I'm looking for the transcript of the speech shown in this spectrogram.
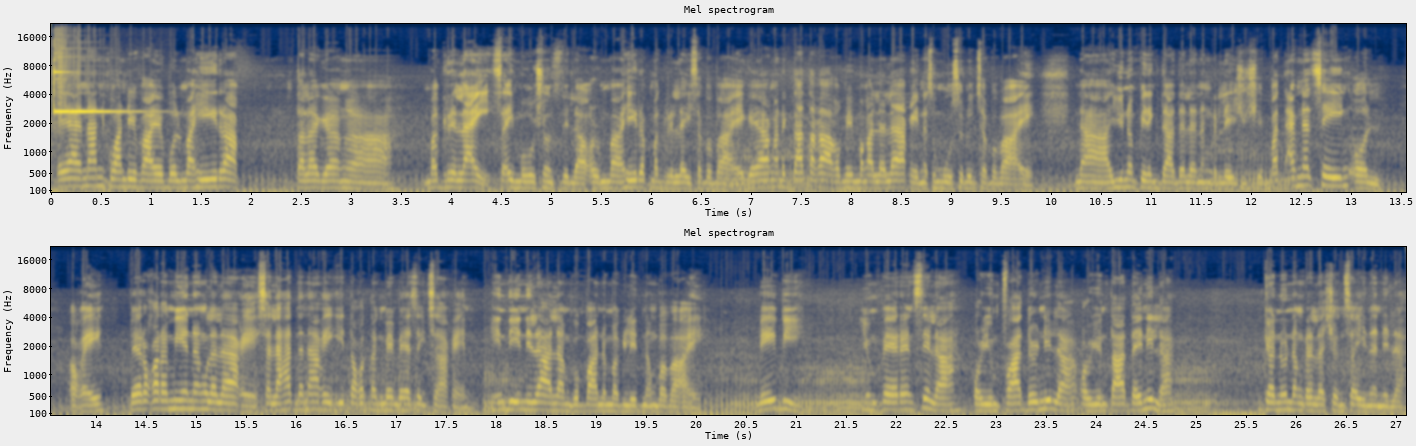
Kaya non-quantifiable, mahirap talagang ah, mag-rely sa emotions nila or mahirap mag-rely sa babae. Kaya nga nagtataka ako may mga lalaki na sumusunod sa babae na yun ang pinagdadala ng relationship. But I'm not saying all, okay? Pero karamihan ng lalaki, sa lahat na nakikita ko nagme-message sa akin, hindi nila alam kung paano mag-lead ng babae. Maybe, yung parents nila or yung father nila or yung tatay nila ganun ang relasyon sa ina nila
